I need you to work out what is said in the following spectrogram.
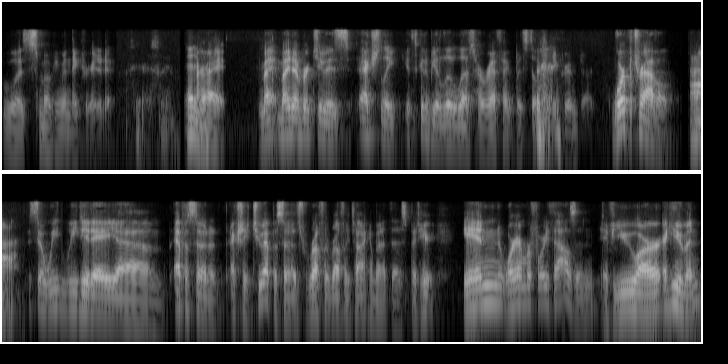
was smoking when they created it. Seriously. Anyway. All right. My, my number two is actually it's going to be a little less horrific, but still pretty grim dark. Warp travel. Ah. So we we did a um, episode, actually two episodes, roughly roughly talking about this. But here in Warhammer 40,000, if you are a human,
